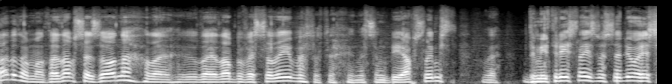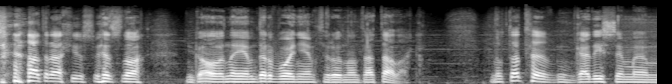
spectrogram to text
Labi, domā, lai laba sezona, lai, lai laba veselība. Tur nesen bija apslims. Dimitrijs lai izvesaļojas ātrāk, jūs viens no galvenajiem darboņiem tur un tā tālāk. Nu, tad eh, gaidīsim um,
